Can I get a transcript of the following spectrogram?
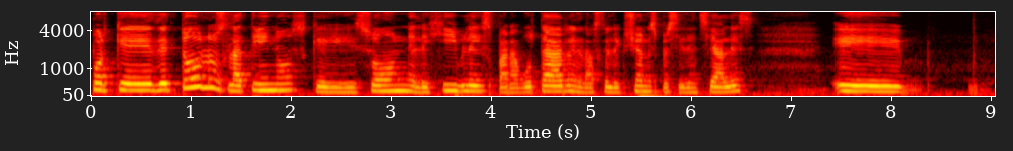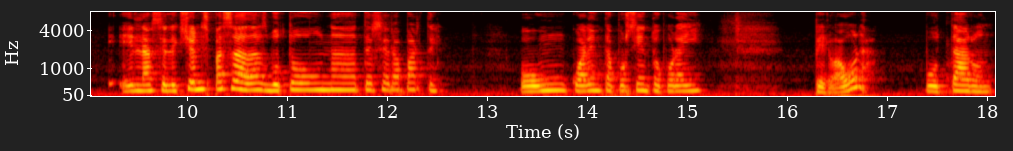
porque de todos los latinos que son elegibles para votar en las elecciones presidenciales, eh, en las elecciones pasadas votó una tercera parte o un 40% por ahí, pero ahora votaron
